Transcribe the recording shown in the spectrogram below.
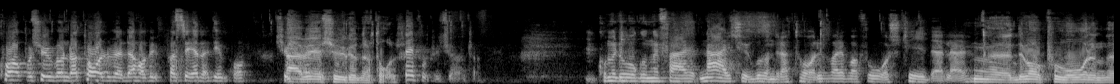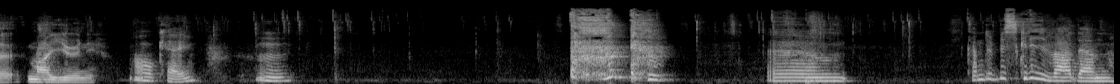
kvar på 2012 eller har vi passerat in på 2012? Nej, vi är 2012. Det är fortfarande 2012. Kommer du ihåg ungefär när 2012, vad det var för årstid eller? Eh, Det var på våren, eh, maj, juni. Okej. Mm. Ehm, kan du beskriva den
